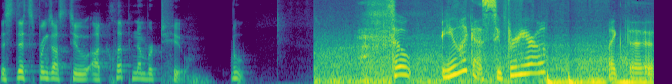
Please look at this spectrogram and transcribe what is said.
this this brings us to uh, clip number two. Ooh. So, are you like a superhero? Like the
